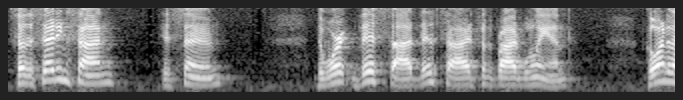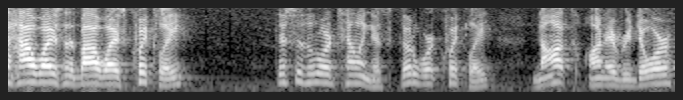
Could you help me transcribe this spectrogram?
So the setting sun is soon. The work this side, this side for the bride will end. Go into the highways and the byways quickly. This is the Lord telling us go to work quickly. Knock on every door,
